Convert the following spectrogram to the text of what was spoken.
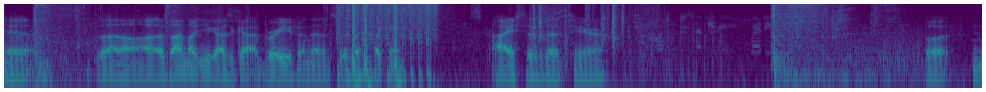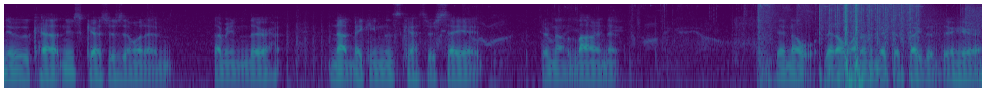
Yeah, I know. uh, I know you guys got a brief, and then there's a second ISIS that's here. But new cat newscasters don't want to. I mean, they're not making newscasters say it. They're not allowing it. They know they don't want to admit the fact that they're here.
